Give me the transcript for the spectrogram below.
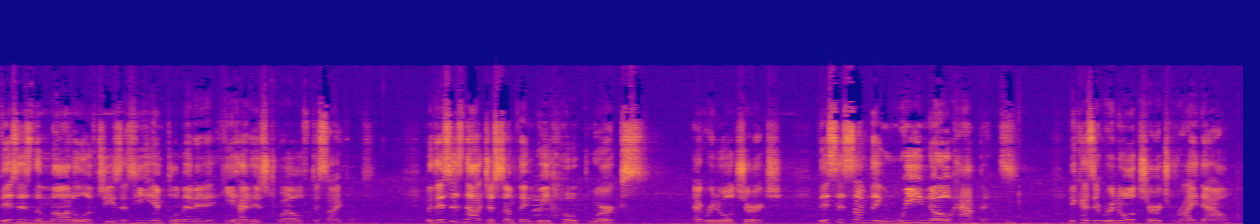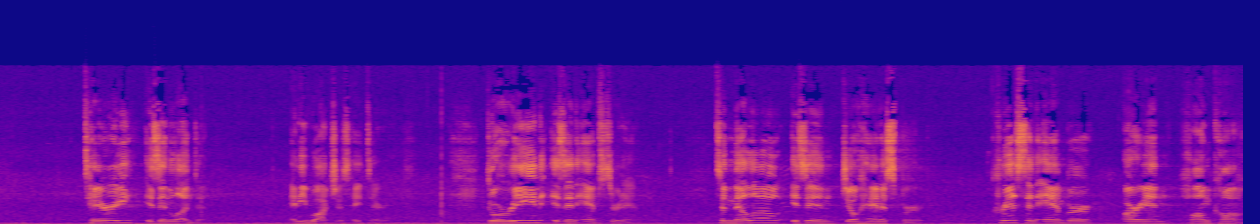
This is the model of Jesus. He implemented it, he had his 12 disciples. But this is not just something we hope works at Renewal Church. This is something we know happens. Because at Renewal Church right now, Terry is in London and he watches. Hey, Terry. Doreen is in Amsterdam. Tamello is in Johannesburg. Chris and Amber are in Hong Kong.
